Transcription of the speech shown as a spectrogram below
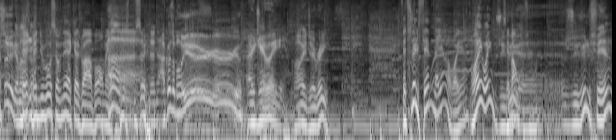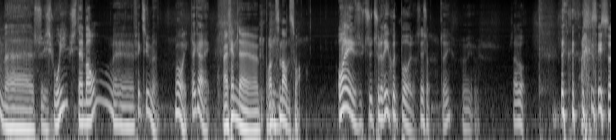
pas sûr comment Le, ça? le nouveau souvenir que je vais avoir, mais Ah, je suis sûr. à cause de mon... Un Jerry. Ouais, Jerry. As-tu vu le film d'ailleurs? Oui, hein? Oui, oui, j'ai C'est vu, bon, euh, j'ai vu le film. euh, oui, c'était bon, euh, effectivement. Oui. C'était correct. Un film de, pour un petit mardi soir. Ouais, tu, tu le réécoutes pas, là. C'est ça. Tu sais, oui. ça va. c'est ça.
